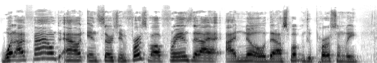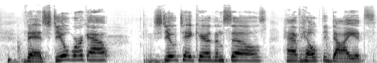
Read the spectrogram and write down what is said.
What I found out in searching, first of all, friends that I, I know that I've spoken to personally that still work out, mm. still take care of themselves, have healthy diets,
